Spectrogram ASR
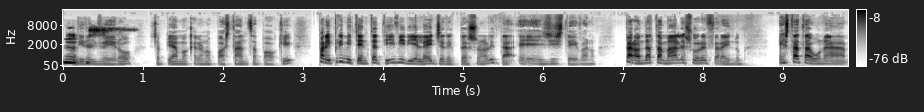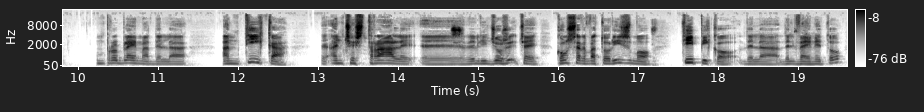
a mm. dire il vero, sappiamo che erano abbastanza pochi, però i primi tentativi di eleggere personalità esistevano. Però è andata male sul referendum. È stata una, un problema dell'antica eh, ancestrale, eh, religioso, cioè conservatorismo tipico della, del Veneto,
